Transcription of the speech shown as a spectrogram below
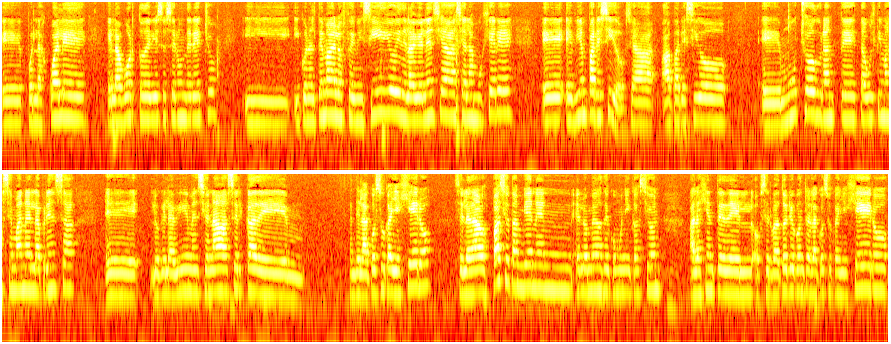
eh, por las cuales el aborto debiese ser un derecho y, y con el tema de los femicidios y de la violencia hacia las mujeres eh, es bien parecido, o sea, ha aparecido eh, mucho durante esta última semana en la prensa eh, lo que la vi mencionaba acerca de, mm, del acoso callejero, se le ha dado espacio también en, en los medios de comunicación a la gente del Observatorio contra el Acoso Callejero,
